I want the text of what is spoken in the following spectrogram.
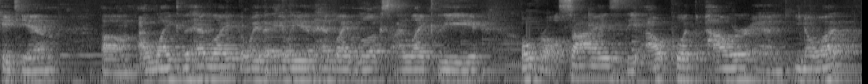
KTM. Um, I like the headlight, the way the Alien headlight looks. I like the overall size, the output, the power, and you know what?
